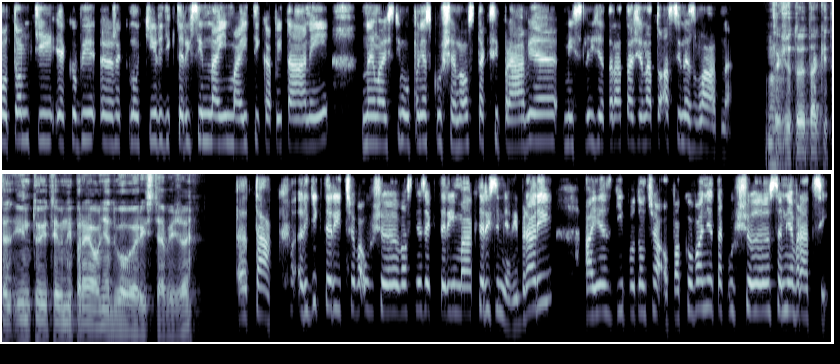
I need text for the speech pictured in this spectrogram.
potom ti, jakoby eh, řeknu, ti lidi, kteří si najímají ty kapitány, nemají s tím úplně zkušenost, tak si právě myslí, že teda ta žena to asi nezvládne. Mhm. Takže to je taky ten intuitivní prejav nedôvery z teby, že? Eh, tak, lidi, kteří třeba už eh, vlastně se kterýma, který si mě vybrali a jezdí potom třeba opakovaně, tak už se mě vrací.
